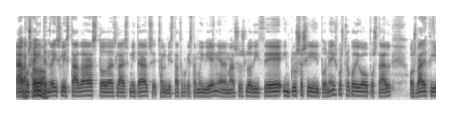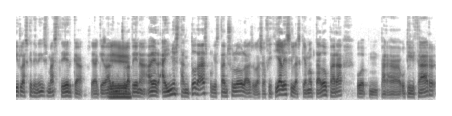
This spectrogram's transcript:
eh, pues ahí tendréis listadas todas las meetups. Echadle un vistazo porque está muy bien y además os lo dice, incluso si ponéis vuestro código postal, os va a decir las que tenéis más cerca. O sea que vale mucho la pena. A ver, ahí no están todas porque están solo las, las oficiales y las que han optado para, para utilizar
